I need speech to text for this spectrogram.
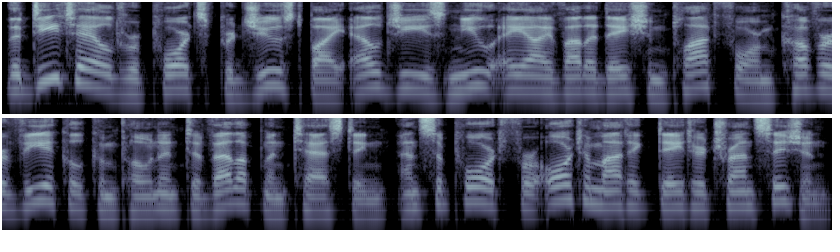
The detailed reports produced by LG's new AI validation platform cover vehicle component development testing and support for automatic data transition,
